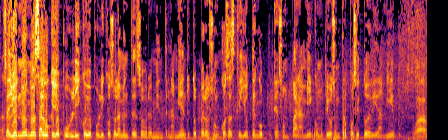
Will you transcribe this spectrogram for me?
O sea, yo no, no es algo que yo publico, yo publico solamente sobre mi entrenamiento y todo, pero son cosas que yo tengo que son para mí, como te digo, es un propósito de vida mío. Wow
